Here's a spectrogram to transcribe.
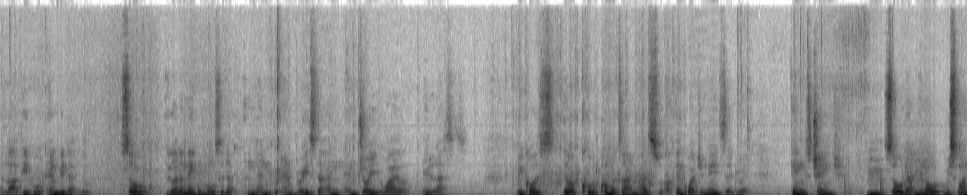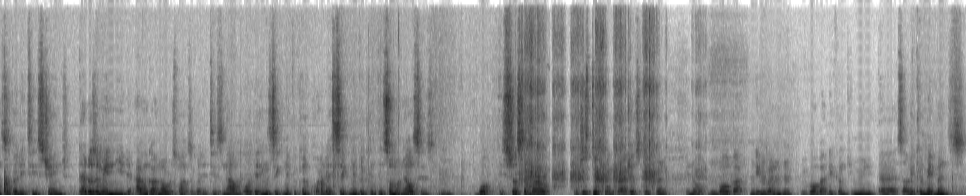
a lot of people envy that though. So you gotta make the most of that and, and embrace that and enjoy it while it lasts. Because there could come a time, as I think what Junaid said, where things change. Mm. So that you know responsibilities change. That doesn't mean you haven't got no responsibilities now, or they're insignificant or less significant than someone else's. Mm. But it's just about it's just different, right? just different. You know, we've all got mm-hmm, different. Mm-hmm. We've all got different communi- uh, sorry, commitments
